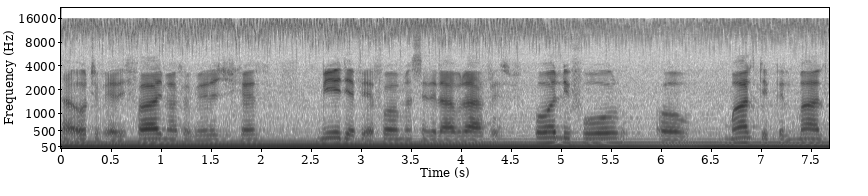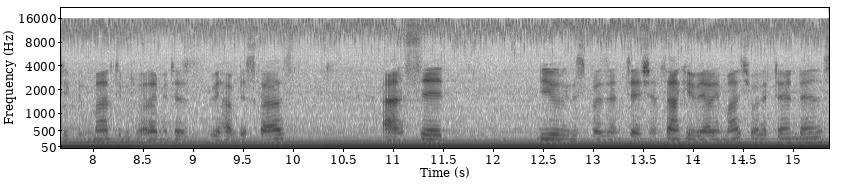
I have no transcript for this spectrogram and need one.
uh, or to verify microbiological media performance in the laboratory. Only four of multiple, multiple, multiple parameters we have discussed and said during this presentation. Thank you very much for attendance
